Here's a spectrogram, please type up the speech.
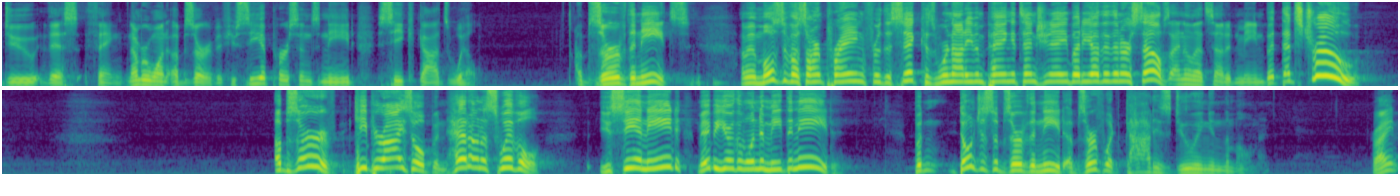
do this thing. Number one, observe. If you see a person's need, seek God's will. Observe the needs. I mean, most of us aren't praying for the sick because we're not even paying attention to anybody other than ourselves. I know that sounded mean, but that's true. Observe, keep your eyes open, head on a swivel. You see a need, maybe you're the one to meet the need. But don't just observe the need, observe what God is doing in the moment. Right?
